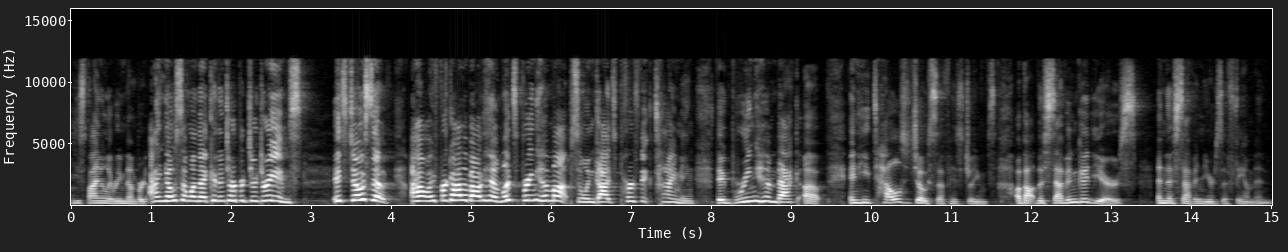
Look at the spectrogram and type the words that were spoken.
he's finally remembered. I know someone that can interpret your dreams. It's Joseph. Oh, I forgot about him. Let's bring him up. So, in God's perfect timing, they bring him back up, and he tells Joseph his dreams about the seven good years and the seven years of famine,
